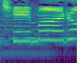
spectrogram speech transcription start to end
છે મારો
